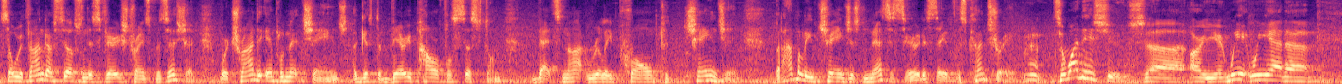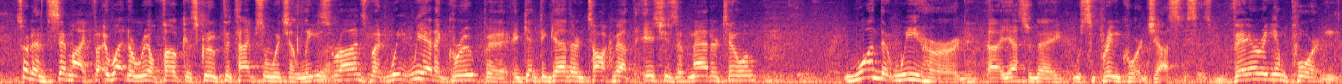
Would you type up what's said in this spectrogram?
So we find ourselves in this very strange position. We're trying to implement change against a very powerful system that's not really prone to changing. But I believe change is necessary to save this country. So, what issues uh, are you? We we had a sort of semi. It wasn't a real focus group, the types of which Elise runs, but we we had a group uh, get together and talk about the issues that matter to them. One that we heard uh, yesterday was Supreme Court justices. Very important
